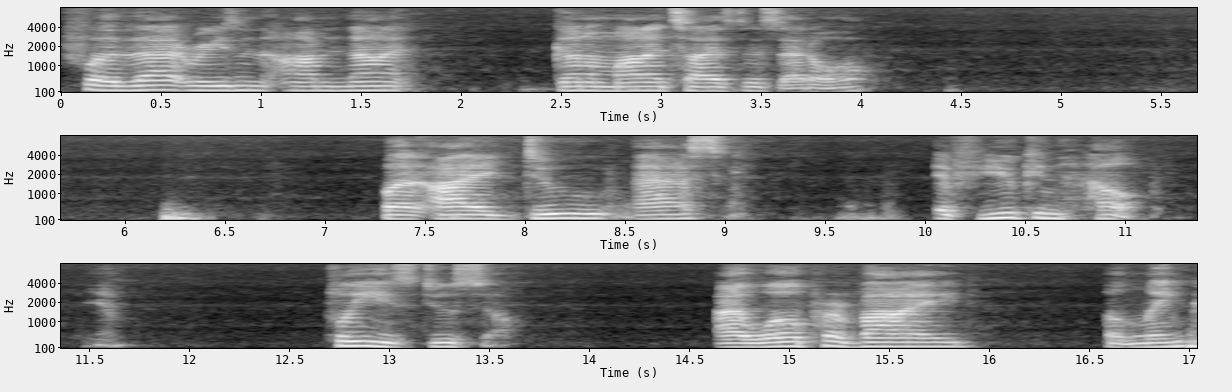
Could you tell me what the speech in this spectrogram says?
For that reason, I'm not gonna monetize this at all. But I do ask if you can help him, please do so. I will provide a link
